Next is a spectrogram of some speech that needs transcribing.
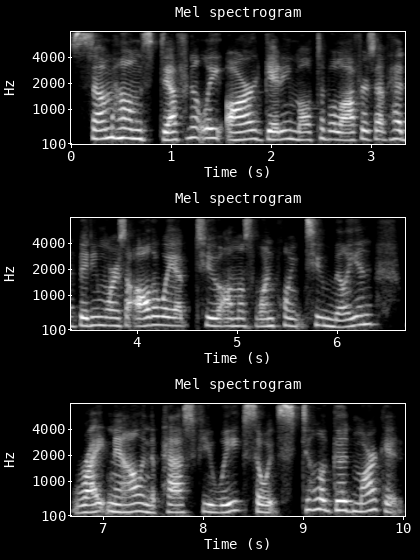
Some homes definitely are getting multiple offers. I've had bidding wars all the way up to almost 1.2 million right now in the past few weeks. So it's still a good market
